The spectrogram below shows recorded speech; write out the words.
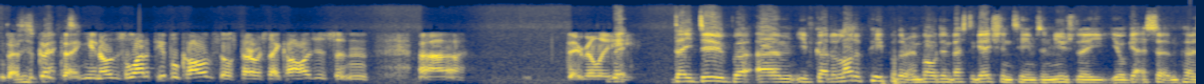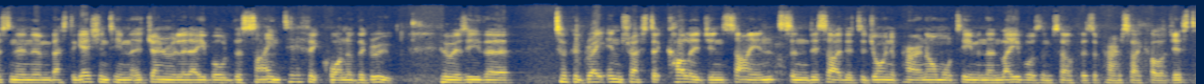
That's a good correct. thing. You know, there's a lot of people call themselves parapsychologists, and uh, they really. They, they do, but um, you've got a lot of people that are involved in investigation teams, and usually you'll get a certain person in an investigation team that is generally labelled the scientific one of the group, who has either took a great interest at college in science and decided to join a paranormal team and then labels themselves as a parapsychologist.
